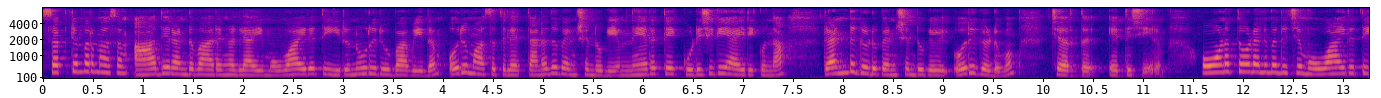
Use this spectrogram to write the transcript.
സെപ്റ്റംബർ മാസം ആദ്യ രണ്ട് വാരങ്ങളിലായി മൂവായിരത്തി ഇരുന്നൂറ് രൂപ വീതം ഒരു മാസത്തിലെ തനത് പെൻഷൻ തുകയും നേരത്തെ കുടിശ്ശികയായിരിക്കുന്ന രണ്ട് ഗഡു പെൻഷൻ തുകയിൽ ഒരു ഗഡുവും ചേർത്ത് എത്തിച്ചേരും. ഓണത്തോടനുബന്ധിച്ച് മൂവായിരത്തി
